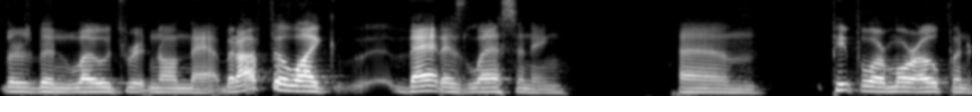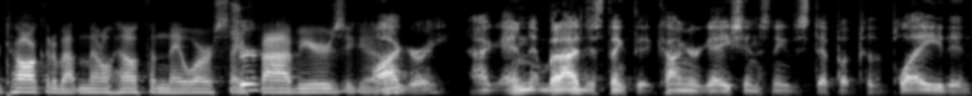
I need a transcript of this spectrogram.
there's been loads written on that, but I feel like that is lessening. Um, people are more open to talking about mental health than they were, say, sure. five years ago. Well, I agree. I, and, but I just think that congregations need to step up to the plate and,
